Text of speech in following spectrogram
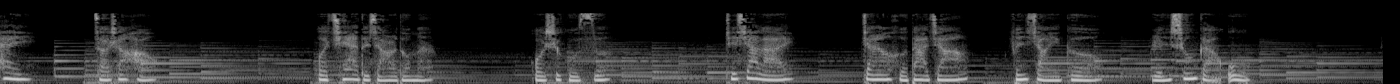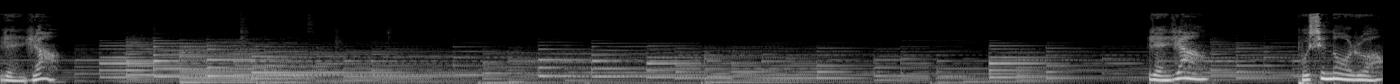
嘿，早上好，我亲爱的小耳朵们，我是古斯。接下来将要和大家分享一个人生感悟：忍让。忍让，不是懦弱，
